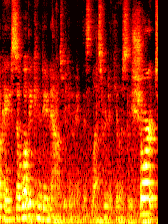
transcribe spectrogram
Okay, so what we can do now is we can make this less ridiculously short.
